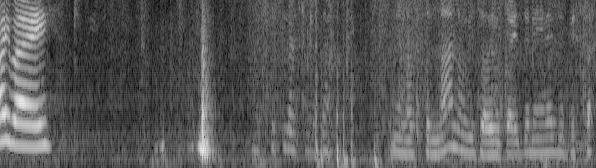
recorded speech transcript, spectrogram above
బాయ్ బాయ్ నేను వస్తున్నా నువ్వు చదువుకు అయితే నేనే చూపిస్తాను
